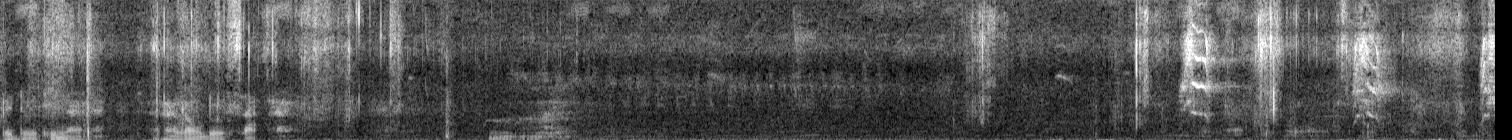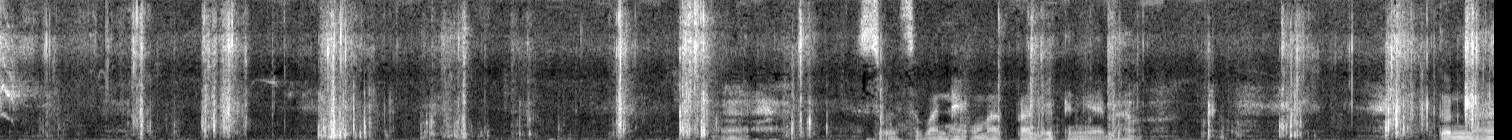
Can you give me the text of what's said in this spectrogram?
ไปดูที่นาอ่าลองดูสระ สวนสวรรค์แห่งมากตอนนี้เป็นไงบ้าง ต้นไม้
